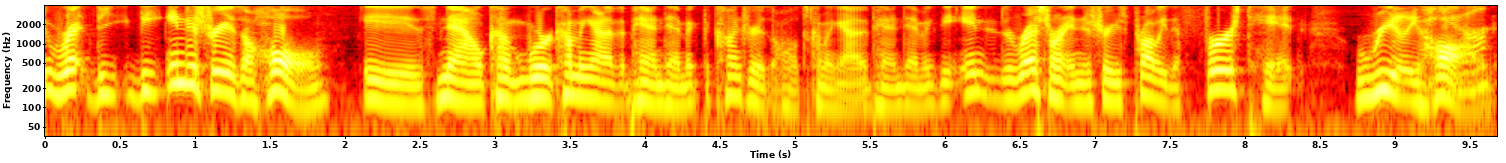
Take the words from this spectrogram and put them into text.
know re- the the industry as a whole is now come we're coming out of the pandemic. The country as a whole is coming out of the pandemic. The in, the restaurant industry was probably the first hit really hard,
